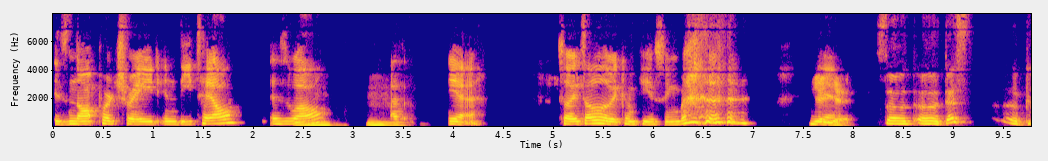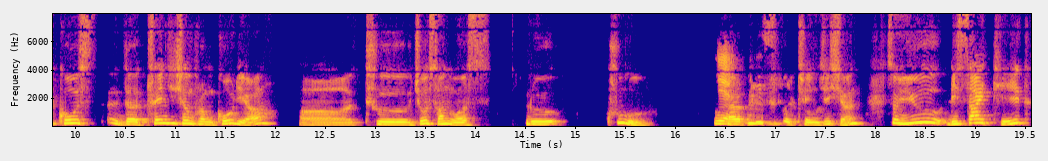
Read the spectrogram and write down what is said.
is not portrayed in detail as well. Mhm. Mhm. Uh, Yeah. So it's a little bit confusing, but yeah, yeah. yeah. So uh, that's uh, because the transition from Goryeo uh, to Joseon was through coup, yeah. a peaceful transition. So you recited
